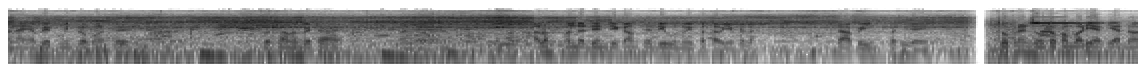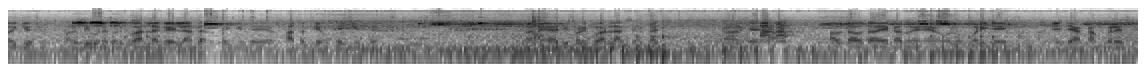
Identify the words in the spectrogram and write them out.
અને અહીંયા બે મિત્રો પણ છે, તો સામે બેઠા છે. અને, હાલો, અંદર જઈને જે કામ છે દીવુંનું એ પતાવીએ પહેલાં. ચા પી, પછી જઈએ તો ફ્રેન્ડ્સ હું તો કંબાડિયા ક્યારનો આવી ગયો છું, પણ દીવને થોડીક વાર લાગે એટલે અંધારું થઈ ગયું છે ફાતક જેવું થઈ ગયું છે. અને હજી થોડીક વાર લાગશે કદાચ, કારણ કે આવતા આવતા એકાદું એને ઓલું મળી જાય, એ જે આ કામ કરે છે.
